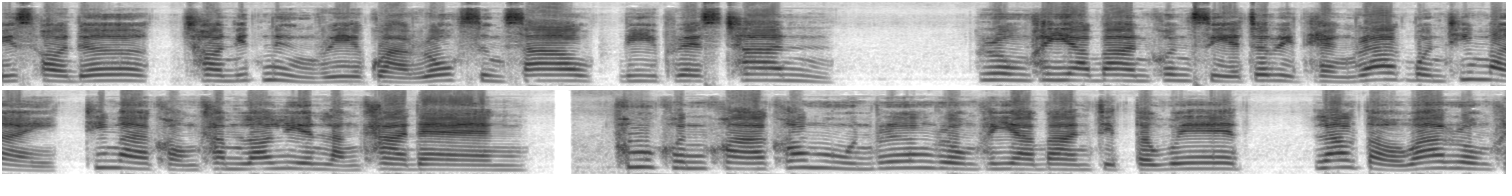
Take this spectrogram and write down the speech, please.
disorder ชอนิดหนึ่งเรียกว่าโรคซึมเศร้า depression โรงพยาบาลคนเสียจริตแห่งแรกบนที่ใหม่ ที่มาของคำล้อเลียนหลังคาแดง ผู้ค้นคว้าข้อมูลเรื่องโรงพยาบาลจิตเวช เล่าต่อว่าโรงพ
